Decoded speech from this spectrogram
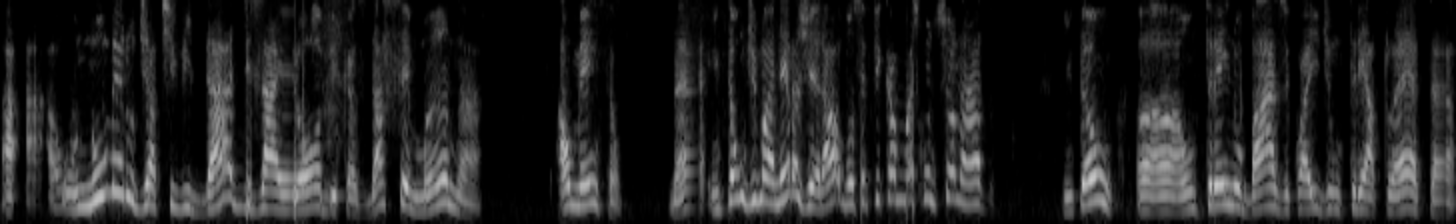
a, a, o número de atividades aeróbicas da semana aumentam. Né? Então, de maneira geral, você fica mais condicionado. Então, uh, um treino básico aí de um triatleta,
